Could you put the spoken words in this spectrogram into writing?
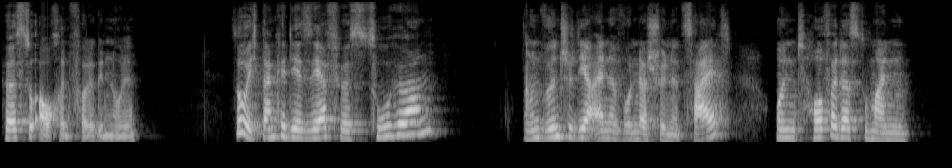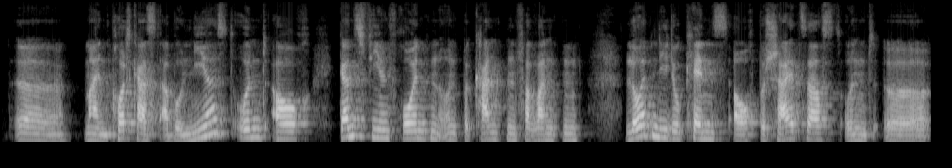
hörst du auch in Folge 0. So, ich danke dir sehr fürs Zuhören und wünsche dir eine wunderschöne Zeit und hoffe, dass du meinen äh, meinen Podcast abonnierst und auch ganz vielen Freunden und Bekannten, Verwandten, Leuten, die du kennst, auch Bescheid sagst und äh,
